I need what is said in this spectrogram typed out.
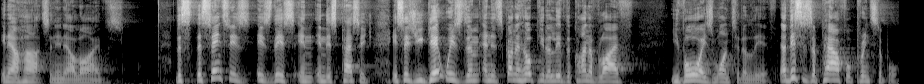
in our hearts and in our lives. The, the sense is, is this in, in this passage it says, You get wisdom, and it's going to help you to live the kind of life you've always wanted to live. Now, this is a powerful principle.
